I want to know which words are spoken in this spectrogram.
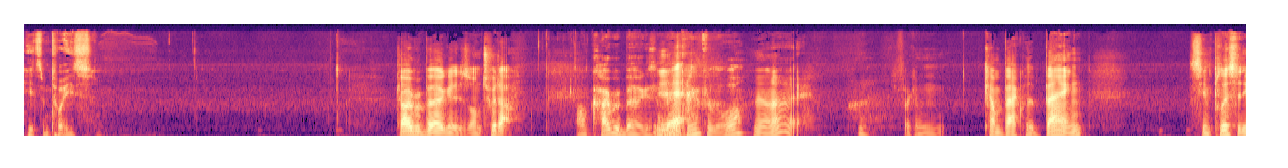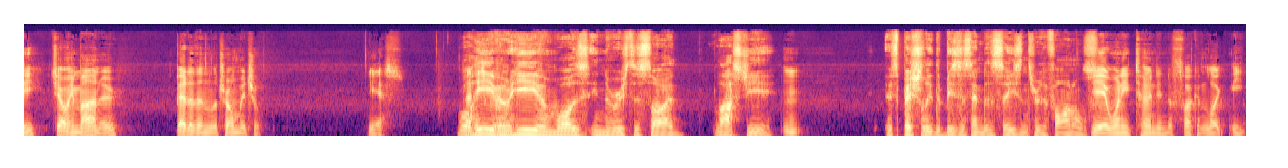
Hit some tweets. Cobra Burgers on Twitter. Oh, Cobra Burgers. Yeah. Yeah, him for the while. I know. Fucking come back with a bang. Simplicity. Joey Manu, better than Latrell Mitchell. Yes. Well, he even correct. he even was in the Roosters side last year, Mm. especially the business end of the season through the finals. Yeah, when he turned into fucking like he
